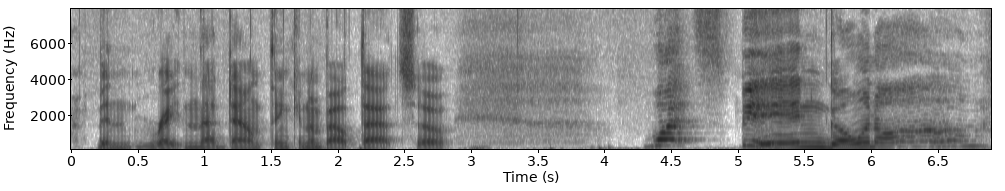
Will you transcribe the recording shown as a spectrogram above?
I've been writing that down, thinking about that. So, what's been going on?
